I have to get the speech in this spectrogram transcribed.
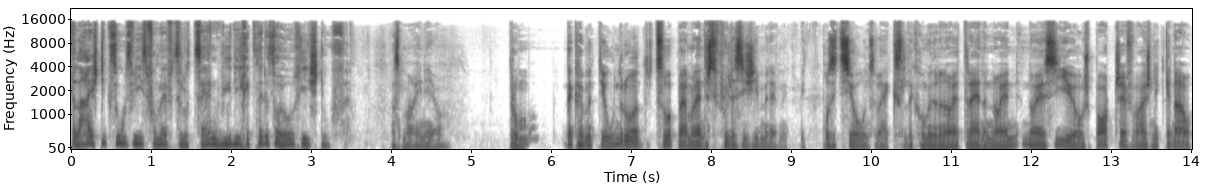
der Leistungsausweis vom FC Luzern würde ich jetzt nicht so hoch einstufen. Das meine ich, ja. Darum dann kommen die Unruhe dazu. Permanent das Gefühl, es ist immer mit Positionswechsel. Dann kommt wieder ein neuer Trainer, ein neuer, neuer CEO, Sportchef, weiß nicht genau,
